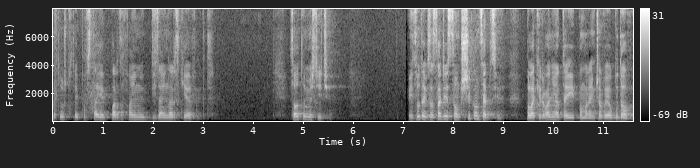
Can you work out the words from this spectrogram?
no to już tutaj powstaje bardzo fajny designerski efekt. Co o tym myślicie? Więc tutaj w zasadzie są trzy koncepcje polakierowania tej pomarańczowej obudowy.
